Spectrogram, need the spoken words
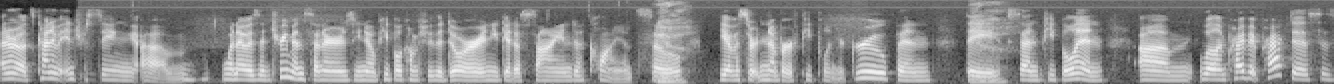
I don't know. It's kind of interesting. Um, when I was in treatment centers, you know, people come through the door and you get assigned clients. So yeah. you have a certain number of people in your group, and they yeah. send people in. Um, well, in private practice, as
